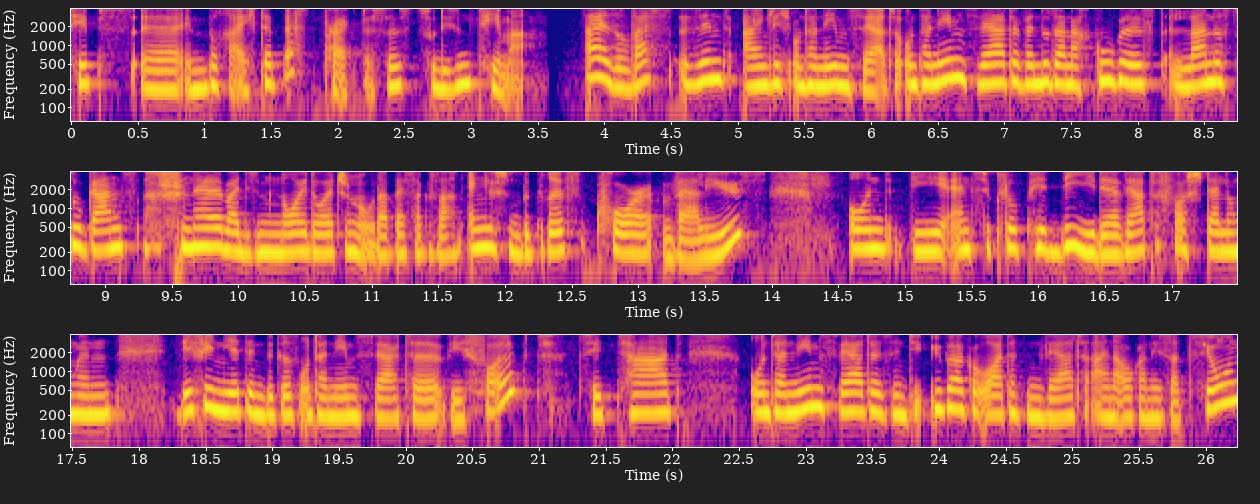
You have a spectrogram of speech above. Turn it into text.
Tipps äh, im Bereich der Best Practices zu diesem Thema. Also, was sind eigentlich Unternehmenswerte? Unternehmenswerte, wenn du danach googelst, landest du ganz schnell bei diesem neudeutschen oder besser gesagt englischen Begriff Core Values. Und die Enzyklopädie der Wertevorstellungen definiert den Begriff Unternehmenswerte wie folgt. Zitat. Unternehmenswerte sind die übergeordneten Werte einer Organisation,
